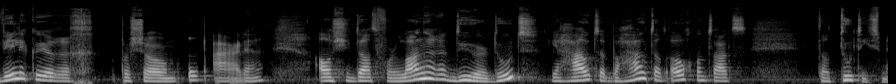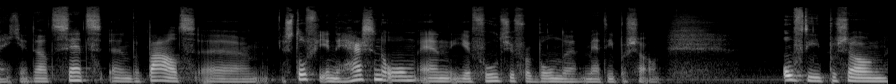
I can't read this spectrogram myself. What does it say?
willekeurig persoon op aarde, als je dat voor langere duur doet, je houdt, behoudt dat oogcontact, dat doet iets met je. Dat zet een bepaald uh, stofje in de hersenen om en je voelt je verbonden met die persoon. Of die persoon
